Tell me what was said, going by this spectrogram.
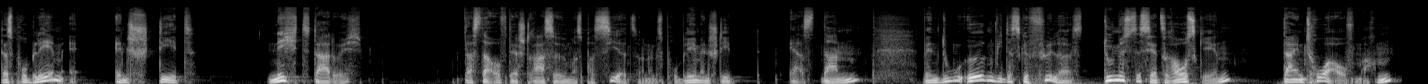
Das Problem entsteht nicht dadurch, dass da auf der Straße irgendwas passiert, sondern das Problem entsteht erst dann, wenn du irgendwie das Gefühl hast, du müsstest jetzt rausgehen, dein Tor aufmachen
